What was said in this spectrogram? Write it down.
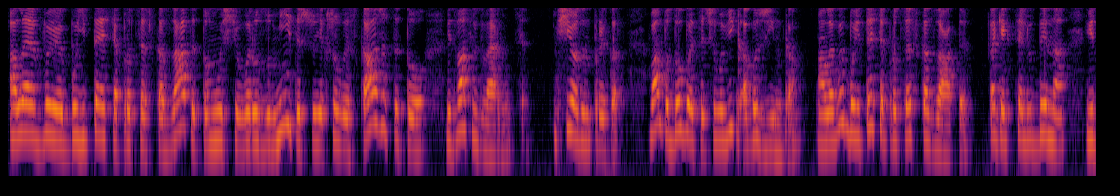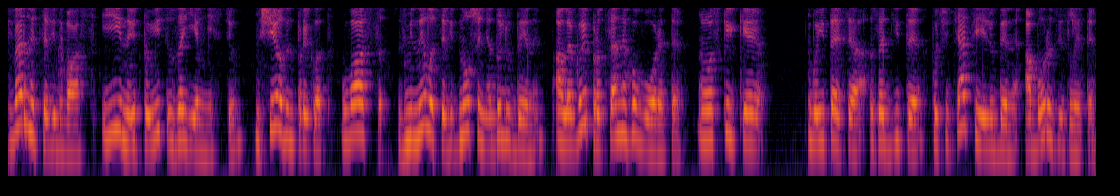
Але ви боїтеся про це сказати, тому що ви розумієте, що якщо ви скажете, то від вас відвернуться. Ще один приклад: вам подобається чоловік або жінка, але ви боїтеся про це сказати так як ця людина відвернеться від вас і не відповість взаємністю. Ще один приклад: у вас змінилося відношення до людини, але ви про це не говорите, оскільки боїтеся задіти почуття цієї людини або розізлити.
